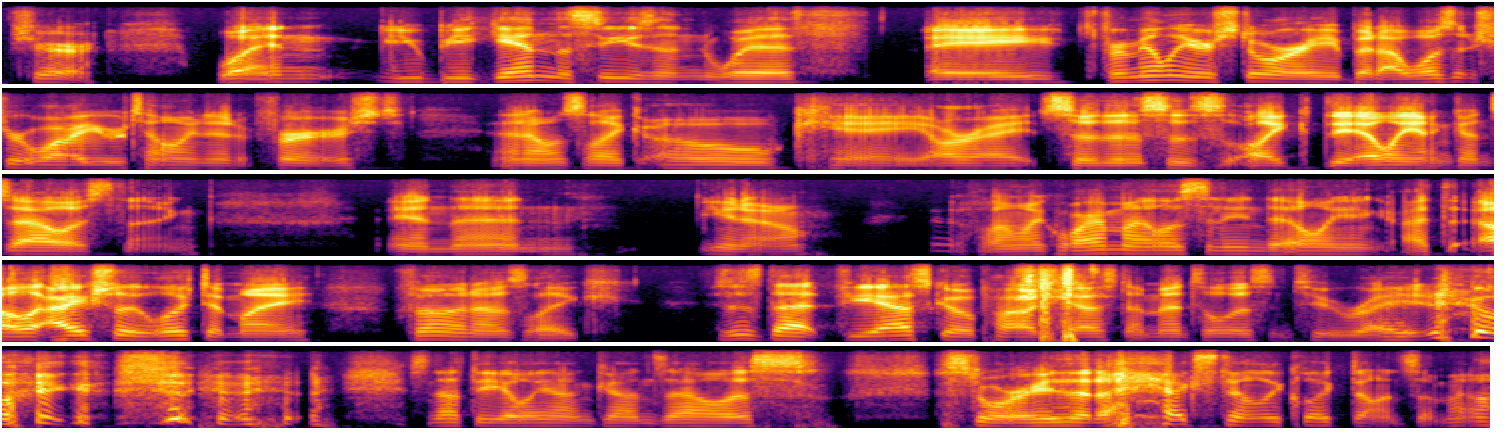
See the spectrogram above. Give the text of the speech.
Sure. Well, and you begin the season with a familiar story, but I wasn't sure why you were telling it at first. And I was like, okay, all right. So this is like the Elian Gonzalez thing. And then, you know, I'm like, why am I listening to Elian? I, th- I actually looked at my phone. I was like, this is that fiasco podcast I meant to listen to, right? like, it's not the Elian Gonzalez story that I accidentally clicked on somehow.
